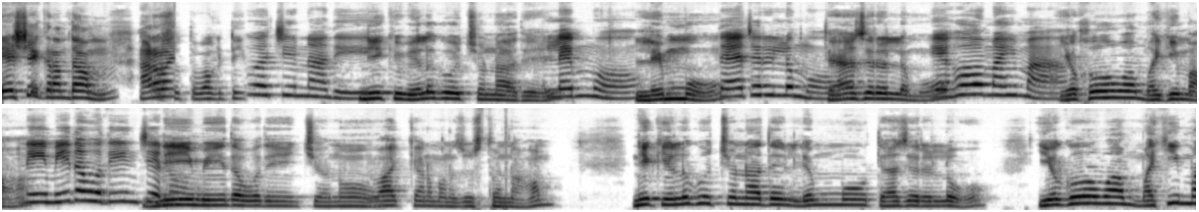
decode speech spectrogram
ఏషే గ్రంథం అరవై ఒకటి. వచ్చి ఉన్నది నీకు వెలుగు వచ్చున్నది. లెమ్ము. లెమ్ము. తేజరిల్లుము. తేజరిల్లము. యెహో మహిమ. యహోవ మహిమ. నీ మీద ఉదయించెను. నీ మీద ఉదయించును. వాక్యాన్ని మనం చూస్తున్నాం. నీకు వెలుగుచున్నది లెమ్ము తేజరిల్లు. ఎగోవ మహిమ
